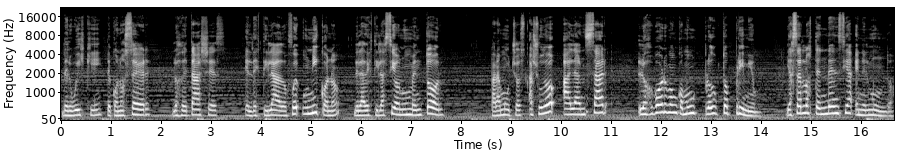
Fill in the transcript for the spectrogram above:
del whisky, de conocer los detalles, el destilado, fue un ícono de la destilación, un mentor para muchos, ayudó a lanzar los Bourbon como un producto premium y hacerlos tendencia en el mundo.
